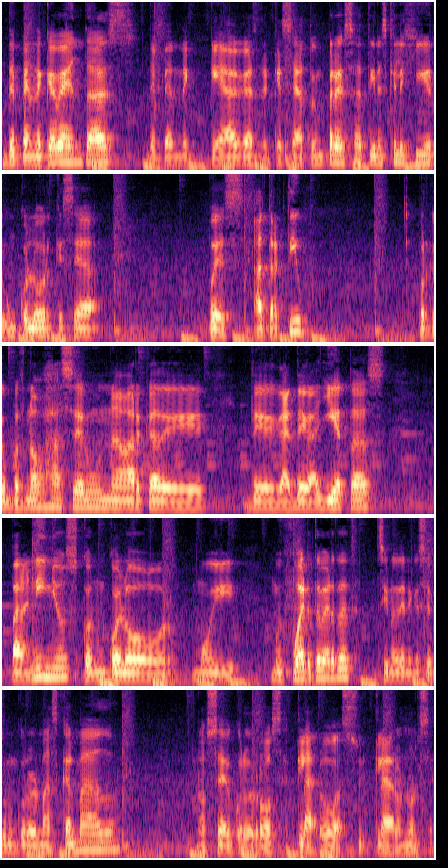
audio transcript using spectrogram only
Depende de qué ventas, depende de qué hagas, de que sea tu empresa, tienes que elegir un color que sea pues atractivo. Porque pues no vas a hacer una marca de de, galletas para niños con un color muy, muy fuerte, ¿verdad? Si no tiene que ser con un color más calmado. No sé, un color rosa, claro, azul, claro, no lo sé.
